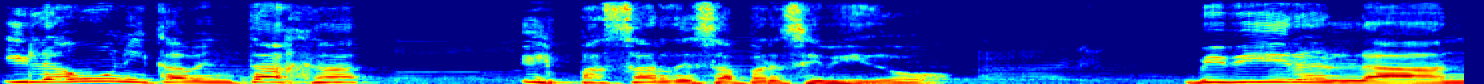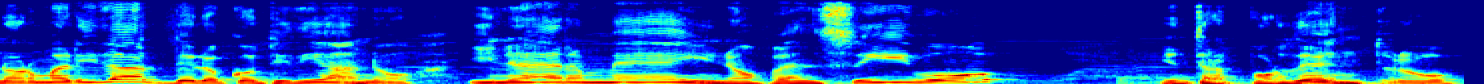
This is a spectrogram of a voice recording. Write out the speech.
Y la única ventaja es pasar desapercibido. Vivir en la normalidad de lo cotidiano, inerme, inofensivo, mientras por dentro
